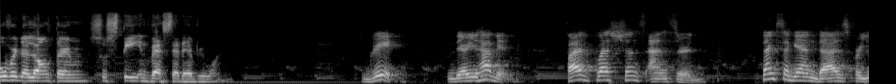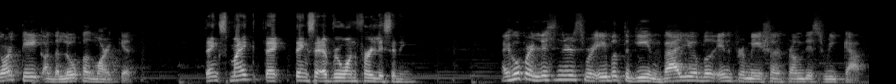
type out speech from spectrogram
over the long term. So stay invested, everyone. Great. There you have it. Five questions answered. Thanks again, Daz, for your take on the local market. Thanks, Mike. Th- thanks everyone for listening. I hope our listeners were able to gain valuable information from this recap.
